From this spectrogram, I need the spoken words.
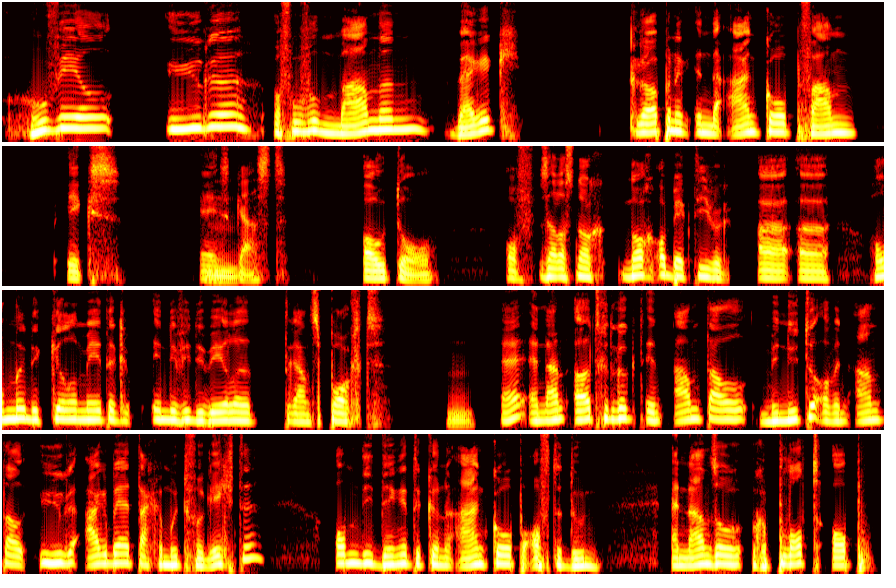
hoeveel uren of hoeveel maanden werk kruipen er in de aankoop van X, ijskast, auto, of zelfs nog, nog objectiever, eh, eh, honderden kilometer individuele transport. Hmm. Hè? En dan uitgedrukt in aantal minuten of in aantal uren arbeid dat je moet verrichten om die dingen te kunnen aankopen of te doen. En dan zo geplot op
